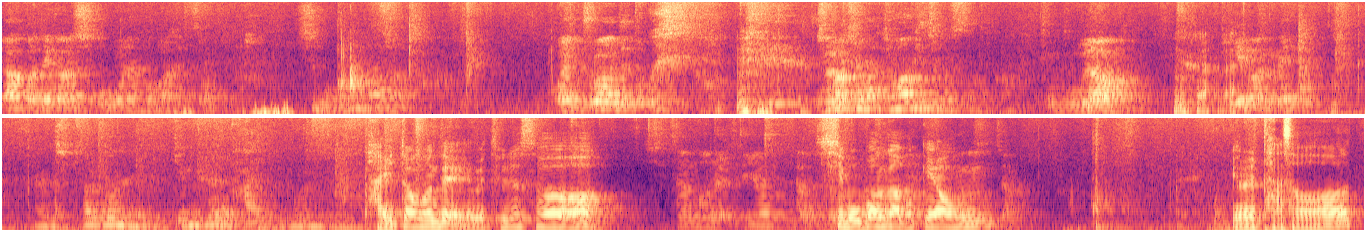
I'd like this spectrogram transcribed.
야 아까 내가 15분 한거 맞았어 15번 맞아. 아니 풀었는데 똑같이 정확히 맞 정확히 찍었어. 뭐야 이게 맞네? 근데 13번은 느낌표에 다 있는 건데. 다 있던 건데 왜 틀렸어? 13번을 틀렸다고 15번 가볼게요. 진짜 15.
